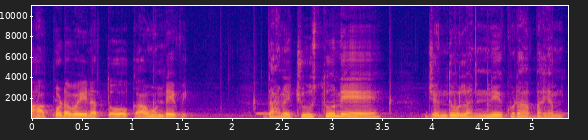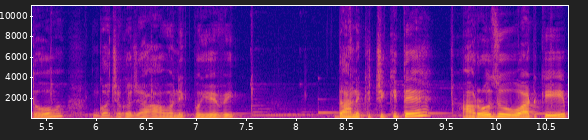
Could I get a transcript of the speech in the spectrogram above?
ఆ పొడవైన తోక ఉండేవి. దాన్ని చూస్తూనే జంతువులన్నీ కూడా భయంతో గజగజా వణికిపోయేవి. దానికి చిక్కితే ఆ రోజు వాటికి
